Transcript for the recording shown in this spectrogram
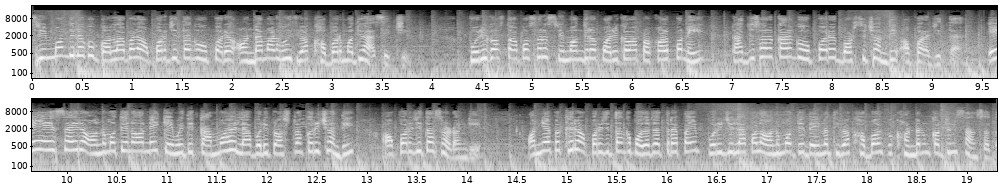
ଶ୍ରୀମନ୍ଦିରକୁ ଗଲାବେଳେ ଅପରାଜିତାଙ୍କ ଉପରେ ଅଣ୍ଡାମାଡ଼ ହୋଇଥିବା ଖବର ମଧ୍ୟ ଆସିଛି। ପୁରୀ ଗସ୍ତ ଅବସରରେ ଶ୍ରୀମନ୍ଦିର ପରିକ୍ରମା ପ୍ରକଳ୍ପ ନେଇ ରାଜ୍ୟ ସରକାରଙ୍କ ଉପରେ ବର୍ଷିଛନ୍ତି ଅପରାଜିତା। ଏଏସ୍ଆଇର ଅନୁମତି ନ ନେଇ କେମିତି କାମ ହେଲା ବୋଲି ପ୍ରଶ୍ନ କରିଛନ୍ତି ଅପରାଜିତା ଷଡ଼ଙ୍ଗୀ। ଅନ୍ୟପକ୍ଷରେ ଅପରାଜିତାଙ୍କ ପଦଯାତ୍ରା ପାଇଁ ପୁରୀ ଜିଲ୍ଲାପାଳ ଅନୁମତି ଦେଇନଥିବା ଖବରକୁ ଖଣ୍ଡନ କରିଛନ୍ତି ସାଂସଦ।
